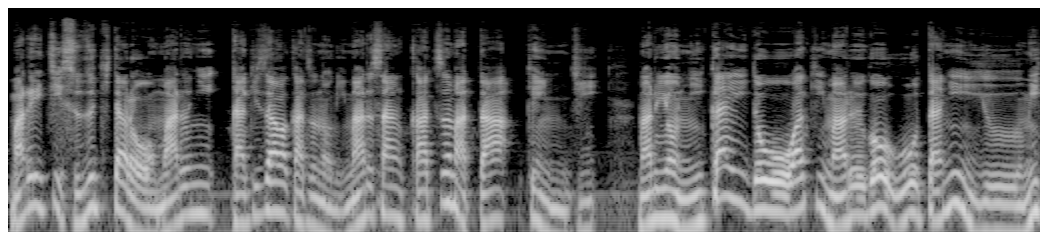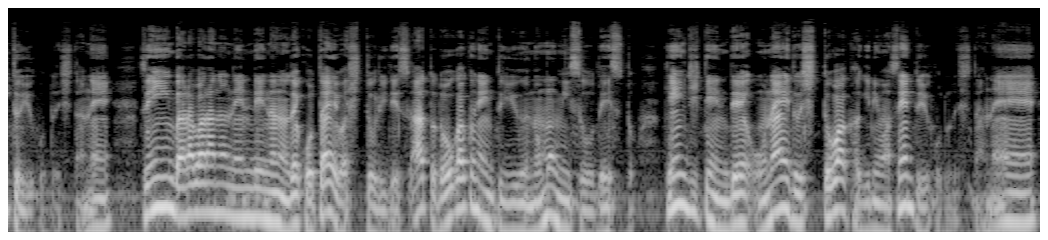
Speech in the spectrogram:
丸1、鈴木太郎。丸2、滝沢和則。丸3、勝又健二。丸4、二階堂秋丸五魚谷優美ということでしたね。全員バラバラの年齢なので答えは一人です。あと同学年というのもミソですと。現時点で同い年とは限りませんということでしたね。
